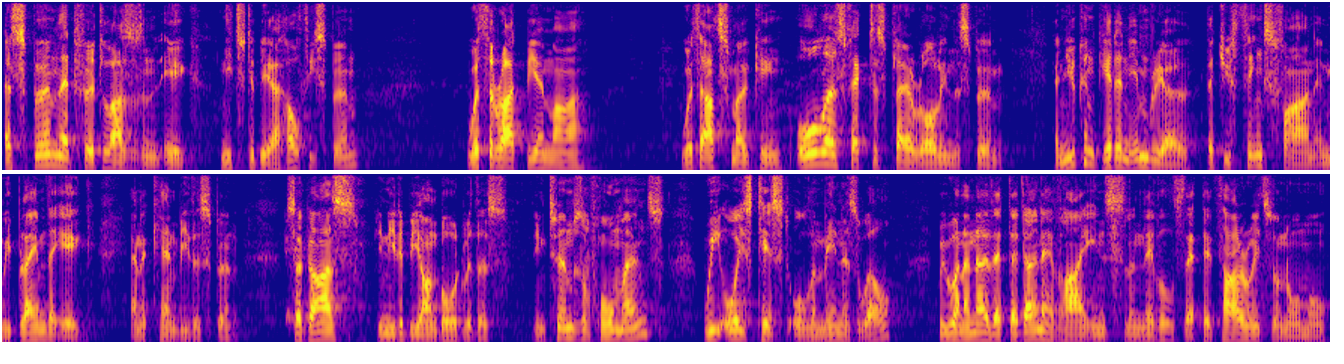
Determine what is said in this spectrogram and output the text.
A sperm that fertilizes an egg needs to be a healthy sperm with the right BMI, without smoking. All those factors play a role in the sperm. And you can get an embryo that you think's fine, and we blame the egg, and it can be the sperm. So, guys, you need to be on board with this. In terms of hormones, we always test all the men as well. We want to know that they don't have high insulin levels, that their thyroids are normal,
